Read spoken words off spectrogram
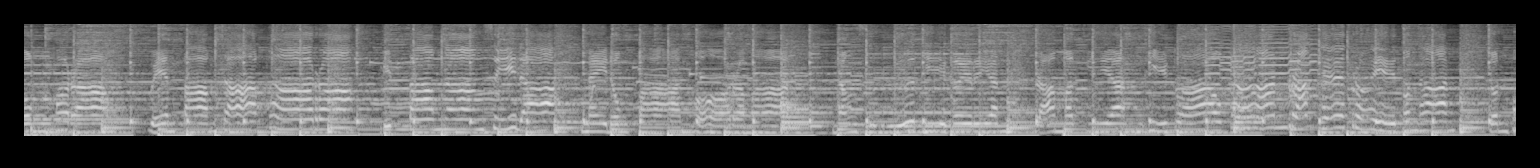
องค์พระรามเวนตามจากพาราติดตามนางสีดา ในดงป่าทรมานหนังสือที่เคยเรียนรามเกียรติ์ที่กลา พ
